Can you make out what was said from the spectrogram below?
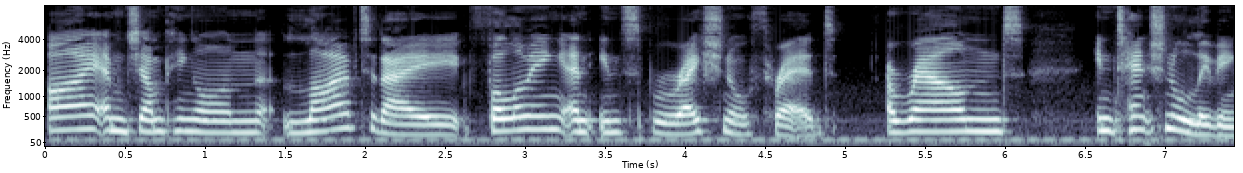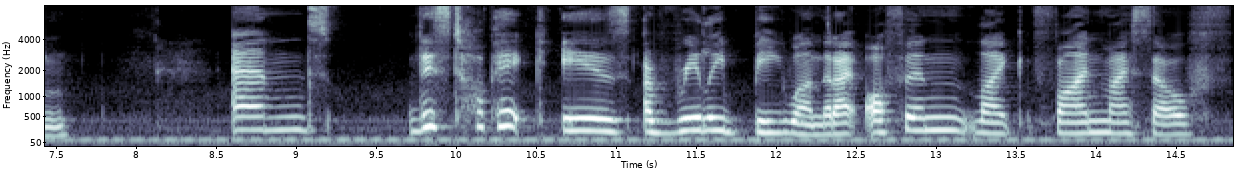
I am jumping on live today following an inspirational thread around intentional living. And this topic is a really big one that I often like find myself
